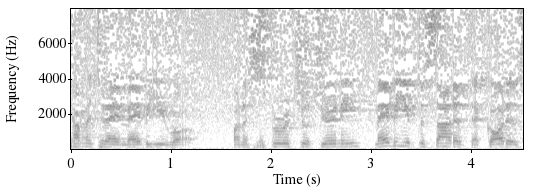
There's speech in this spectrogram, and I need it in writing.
come in today, maybe you are on a spiritual journey, maybe you've decided that God is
